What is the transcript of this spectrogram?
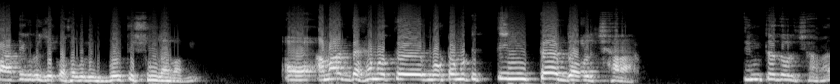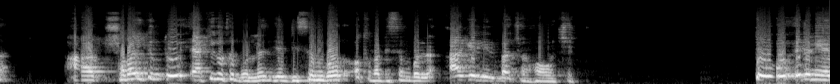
পার্টিগুলো যে কথাগুলো বলতে শুনলাম আমি আমার দেখা মতে মোটামুটি তিনটা দল ছাড়া, তিনটা দল ছাড়া, আর সবাই কিন্তু একই কথা বললেন যে ডিসেম্বর অথবা ডিসেম্বরের আগে নির্বাচন হওয়া উচিত। তো এটা নিয়ে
